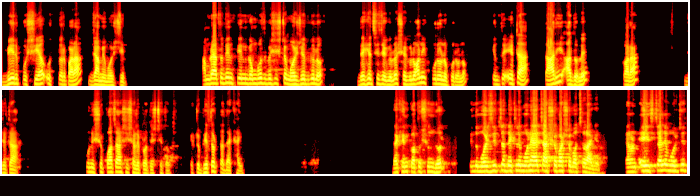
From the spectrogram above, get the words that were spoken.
বীর পুশিয়া উত্তরপাড়া জামে মসজিদ। আমরা এতদিন তিন গম্বুজ বিশিষ্ট মসজিদগুলো দেখেছি যেগুলো, সেগুলো অনেক পুরনো পুরনো। কিন্তু এটা তারই আদলে করা যেটা উনিশশো পঁচাশি সালে প্রতিষ্ঠিত। একটু ভেতরটা দেখাই। দেখেন কত সুন্দর। কিন্তু মসজিদটা দেখলে মনে হয় চারশো পাঁচশো বছর আগের। কারণ এই স্টাইলে মসজিদ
